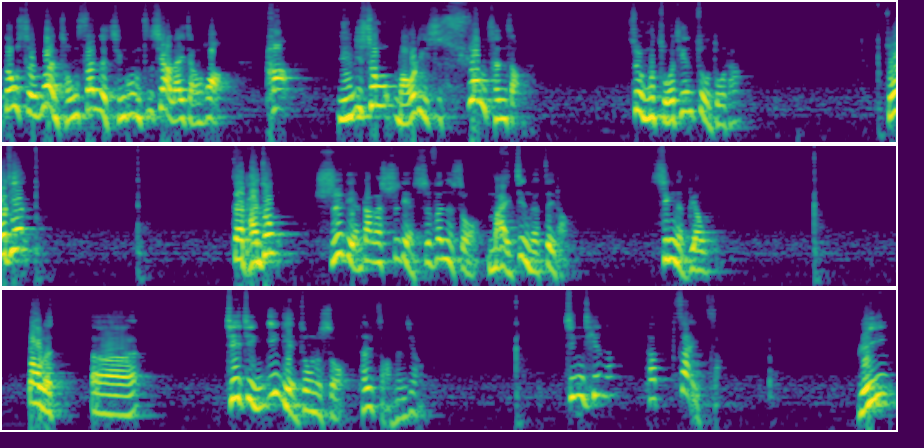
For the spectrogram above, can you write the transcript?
都是万重三的情况之下来讲的话，它营收毛利是双成长的，所以我们昨天做多它。昨天在盘中。十点大概十点十分的时候买进了这档新的标股，到了呃接近一点钟的时候，它就涨成这样子。今天呢，它再涨，原因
